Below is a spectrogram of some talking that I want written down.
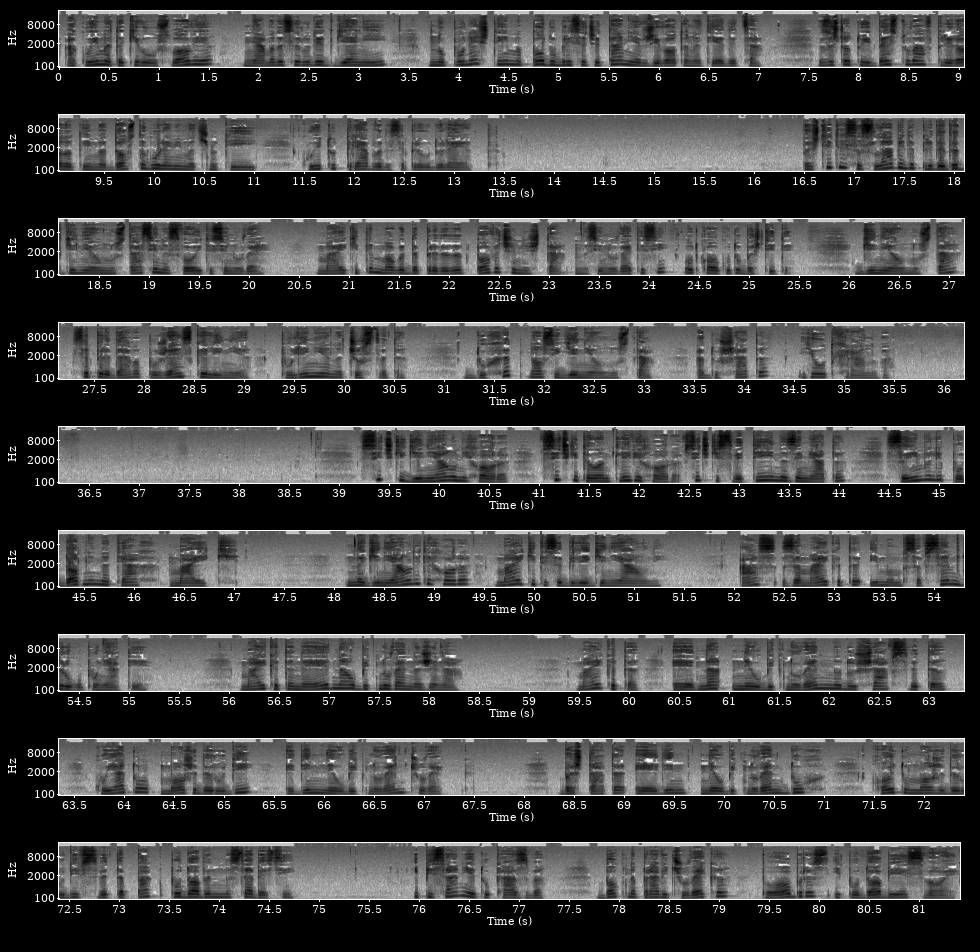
Ако има такива условия, няма да се родят гении, но поне ще има по-добри съчетания в живота на тия деца, защото и без това в природата има доста големи мъчнотии, които трябва да се преодолеят. Бащите са слаби да предадат гениалността си на своите синове. Майките могат да предадат повече неща на синовете си, отколкото бащите. Гениалността се предава по женска линия, по линия на чувствата. Духът носи гениалността, а душата я отхранва. Всички гениални хора, всички талантливи хора, всички светии на земята са имали подобни на тях майки. На гениалните хора майките са били гениални. Аз за майката имам съвсем друго понятие. Майката не е една обикновена жена. Майката е една необикновена душа в света, която може да роди един необикновен човек. Бащата е един необикновен дух, който може да роди в света пак подобен на себе си. И писанието казва, Бог направи човека по образ и подобие свое.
